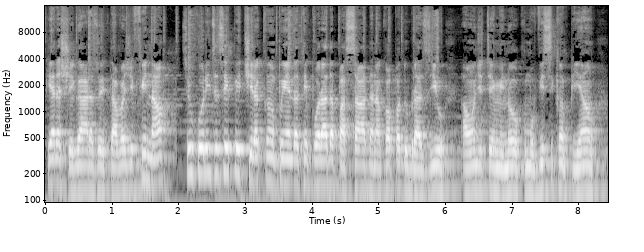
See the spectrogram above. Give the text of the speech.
que era chegar às oitavas de final. Se o Corinthians repetir a campanha da temporada passada na Copa do Brasil, aonde terminou como vice-campeão,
